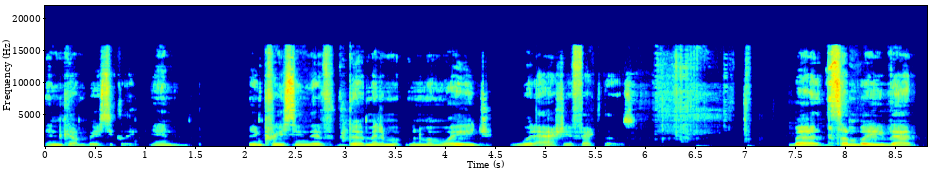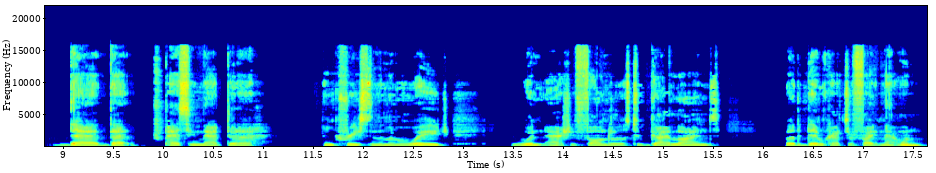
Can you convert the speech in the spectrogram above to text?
income, basically, and increasing the the minimum minimum wage would actually affect those. But somebody that that that passing that uh, increase in the minimum wage wouldn't actually fall under those two guidelines. But the Democrats are fighting that one.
